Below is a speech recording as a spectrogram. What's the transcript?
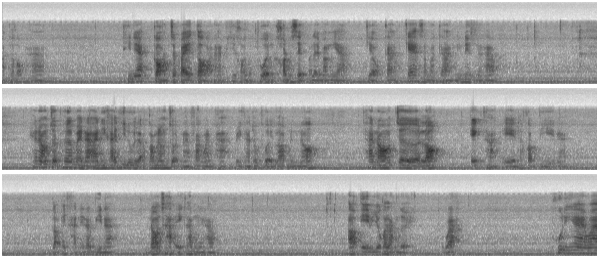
3เท่ากับ 5 ทีเนี้ยก่อนจะไปต่อนะพี่ขอทบทวนคอนเซปต์อะไรบางอย่าง เกี่ยวกับการแก้สมการนิดนึงนะครับ ให้น้องจดเพิ่มไปนะ อันนี้ใครที่ดูแล้วก็ไม่ต้องจดนะฟังมันผ่านเป็นการทบทวนอีกรอบหนึ่งเนาะ ถ้าน้องเจอ log x ฐาน a เท่ากับ b เนี่ย log x ฐาน a เท่ากับ b นะ น้องฉาย x ทำไงครับ เอา a ไปยกกำลังเลย ถูกปะพูดง่ายๆว่า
